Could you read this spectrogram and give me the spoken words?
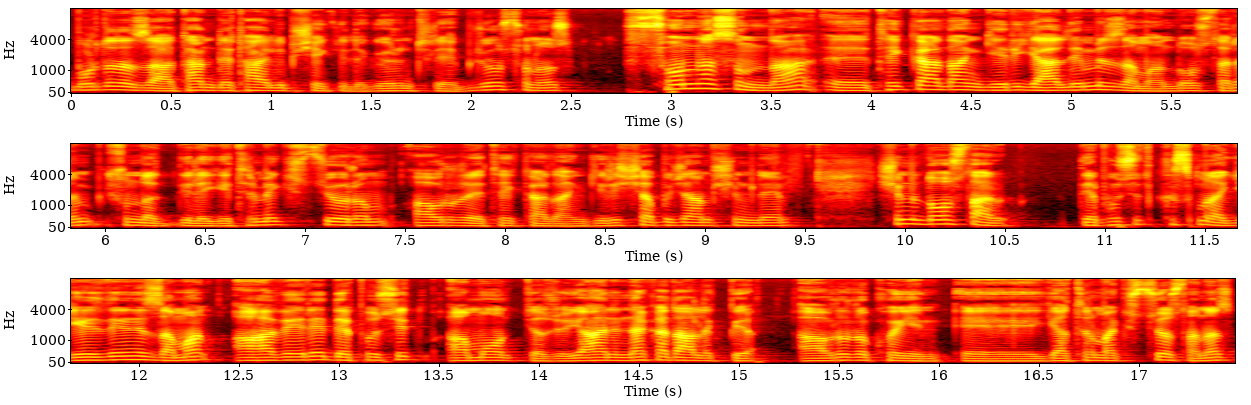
Burada da zaten detaylı bir şekilde görüntüleyebiliyorsunuz. Sonrasında e, tekrardan geri geldiğimiz zaman dostlarım şunu da dile getirmek istiyorum. Aurora'ya tekrardan giriş yapacağım şimdi. Şimdi dostlar deposit kısmına girdiğiniz zaman AVR deposit amount yazıyor. Yani ne kadarlık bir Aurora coin e, yatırmak istiyorsanız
